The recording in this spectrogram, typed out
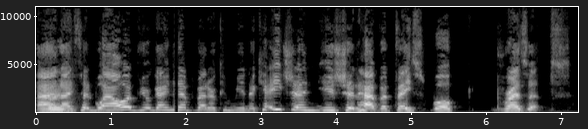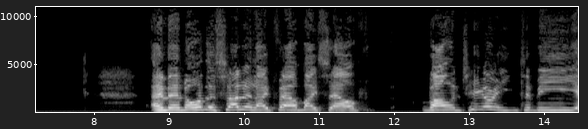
And right. I said, well, if you're going to have better communication, you should have a Facebook presence. And then all of a sudden, I found myself volunteering to be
